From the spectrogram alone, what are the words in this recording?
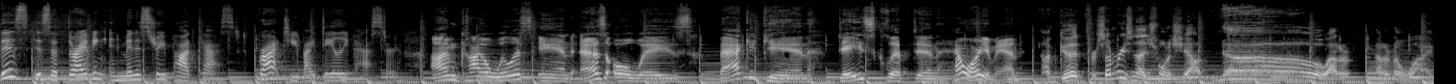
This is a Thriving in Ministry podcast brought to you by Daily Pastor. I'm Kyle Willis, and as always, back again, Dace Clifton. How are you, man? I'm good. For some reason, I just want to shout no. I don't. I don't know why.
